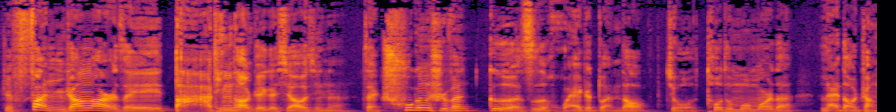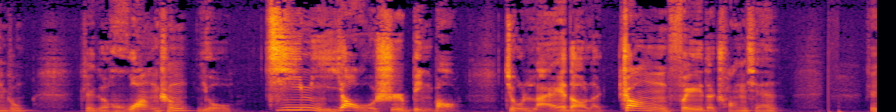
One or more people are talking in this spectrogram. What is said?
这范张二贼打听到这个消息呢，在初更时分，各自怀着短刀，就偷偷摸摸的来到帐中，这个谎称有机密要事禀报。就来到了张飞的床前，这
